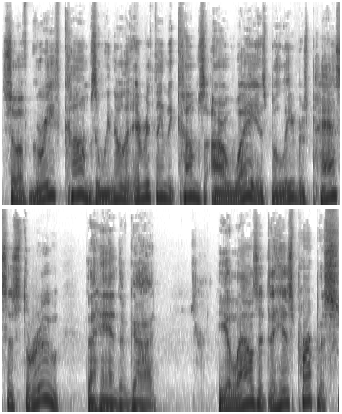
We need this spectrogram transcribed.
So if grief comes, and we know that everything that comes our way as believers passes through the hand of God, he allows it to his purpose.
